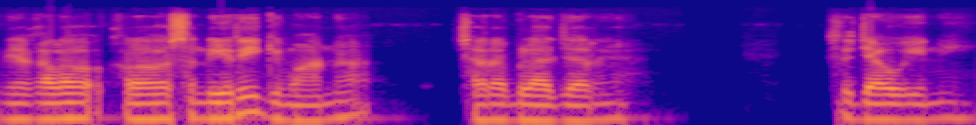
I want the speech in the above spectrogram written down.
Ya kalau kalau sendiri gimana cara belajarnya sejauh ini?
